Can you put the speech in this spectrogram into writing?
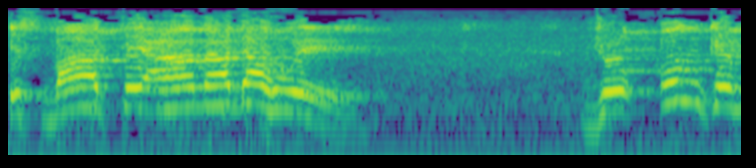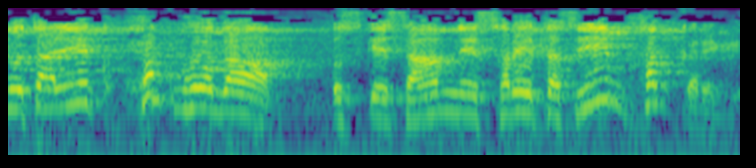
اس بات پہ آمادہ ہوئے۔ جو ان کے متعلق حکم ہوگا، اس کے سامنے سر تسلیم خم کریں گے۔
